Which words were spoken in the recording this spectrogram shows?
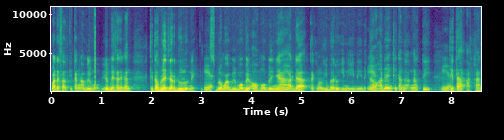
pada saat kita ngambil mobil biasanya kan kita belajar dulu nih. Iya. Sebelum ngambil mobil, oh mobilnya Iya. ada teknologi baru ini ini ini. Iya. Kalau ada yang kita nggak ngerti, Iya. kita akan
